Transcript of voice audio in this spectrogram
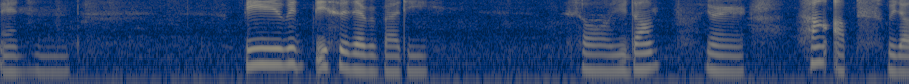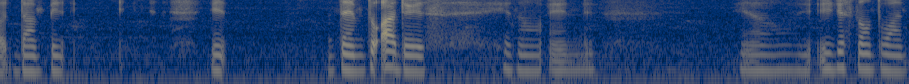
and be with peace with everybody. So you dump your hang ups without dumping it them to others you know and you know you just don't want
